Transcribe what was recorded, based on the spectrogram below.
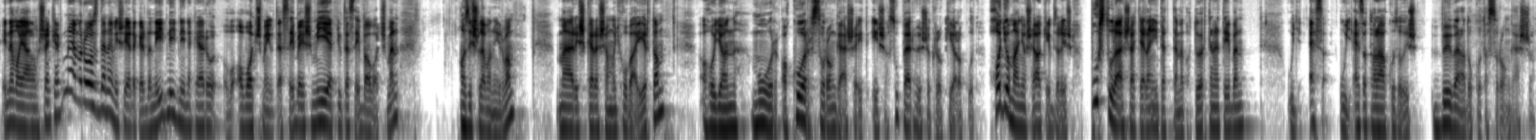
én nem ajánlom senkinek, nem rossz, de nem is érdekes, de a 444-nek erről a Watchmen jut eszébe, és miért jut eszébe a Watchmen? Az is le van írva. Már is keresem, hogy hová írtam. Ahogyan Moore a kor szorongásait és a szuperhősökről kialakult hagyományos elképzelés pusztulását jelenítette meg a történetében, úgy ez, úgy ez a találkozó is bőven ad okot a szorongásra.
